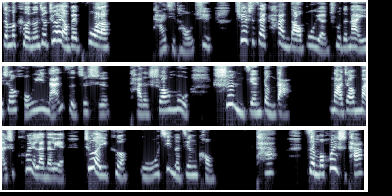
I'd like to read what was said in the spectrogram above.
怎么可能就这样被破了？抬起头去，却是在看到不远处的那一身红衣男子之时，他的双目瞬间瞪大，那张满是溃烂的脸，这一刻无尽的惊恐。他怎么会是他？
